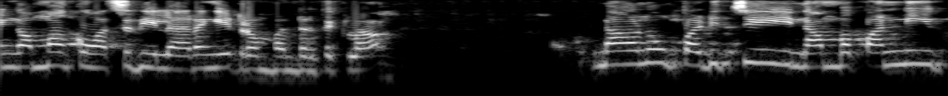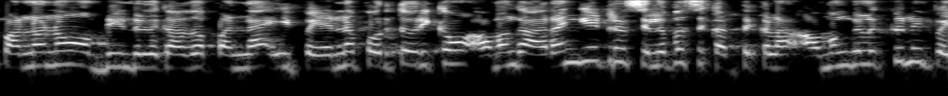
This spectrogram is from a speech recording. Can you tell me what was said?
எங்க அம்மாவுக்கும் வசதி இல்லை. அரங்கேற்றம் பண்றதுக்கெல்லாம். நானும் படிச்சு நம்ம பண்ணி பண்ணணும் அப்படின்றதுக்காக பண்ணேன். இப்ப என்னை பொறுத்த வரைக்கும் அவங்க அரங்கேற்ற சிலபஸ் கத்துக்கலாம். அவங்களுக்குன்னு இப்ப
